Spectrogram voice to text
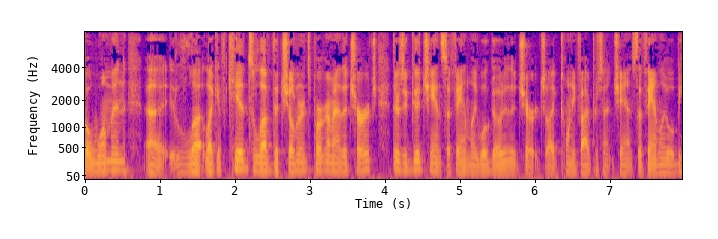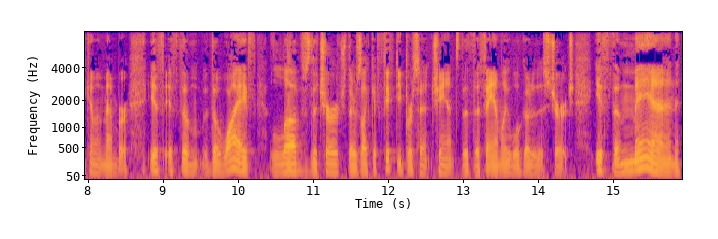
a woman uh, lo- like if kids love the children's program at the church there's a good chance the family will go to the church like 25% chance the family will become a member. If if the the wife loves the church there's like a 50% chance that the family will go to this church. If the man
